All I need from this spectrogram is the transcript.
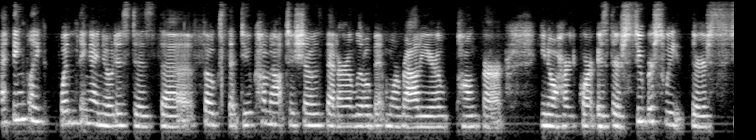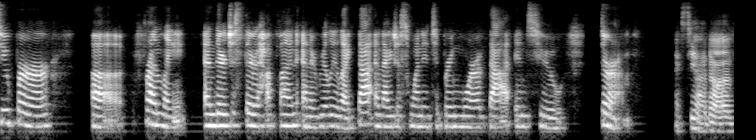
I think like one thing I noticed is the folks that do come out to shows that are a little bit more rowdy or punk or, you know, hardcore is they're super sweet, they're super uh, friendly, and they're just there to have fun. And I really like that. And I just wanted to bring more of that into Durham. Yeah, no, I've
